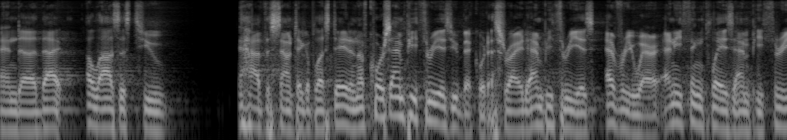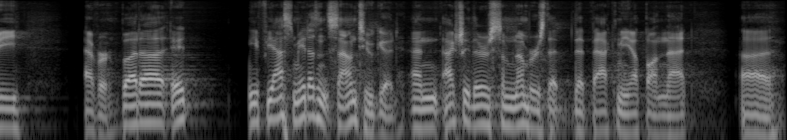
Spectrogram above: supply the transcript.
And uh, that allows us to have the sound take up less data. And of course, MP3 is ubiquitous, right? MP3 is everywhere. Anything plays MP3 ever. But uh, it, if you ask me, it doesn't sound too good. And actually, there's some numbers that, that back me up on that. Uh,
